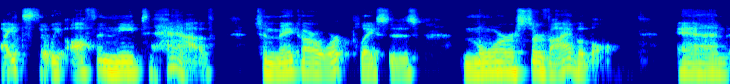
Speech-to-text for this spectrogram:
fights that we often need to have to make our workplaces more survivable. And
